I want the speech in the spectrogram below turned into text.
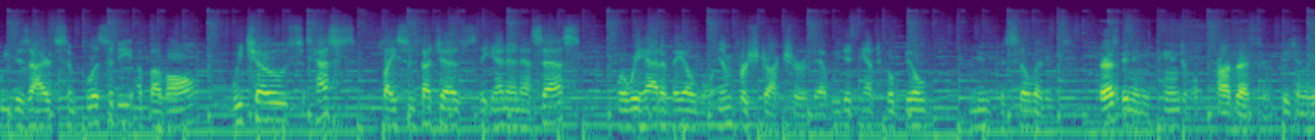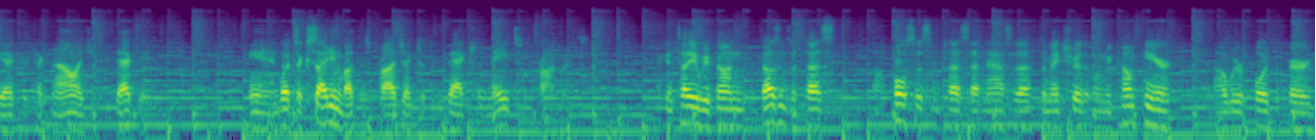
we desired simplicity above all. We chose test places such as the NNSS where we had available infrastructure that we didn't have to go build new facilities. There hasn't been any tangible progress in fission reactor technology in decades. And what's exciting about this project is we've actually made some progress can tell you we've done dozens of tests, uh, full system tests at NASA to make sure that when we come here, uh, we were fully prepared.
